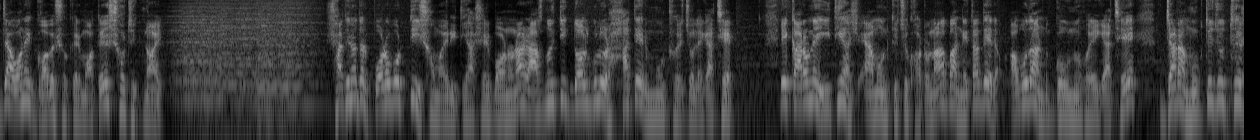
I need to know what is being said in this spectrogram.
যা অনেক গবেষকের মতে সঠিক নয়। স্বাধীনতার পরবর্তী সময়ের ইতিহাসের বর্ণনা রাজনৈতিক দলগুলোর হাতের মুঠ হয়ে চলে গেছে। এ কারণে ইতিহাস এমন কিছু ঘটনা বা নেতাদের অবদান গৌণ হয়ে গেছে, যারা মুক্তিযুদ্ধের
